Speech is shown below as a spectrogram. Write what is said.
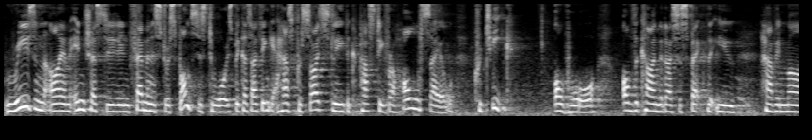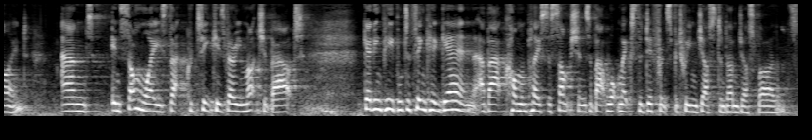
Reason I am interested in feminist responses to war is because I think it has precisely the capacity for a wholesale critique of war of the kind that I suspect that you have in mind. And in some ways, that critique is very much about getting people to think again about commonplace assumptions about what makes the difference between just and unjust violence.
